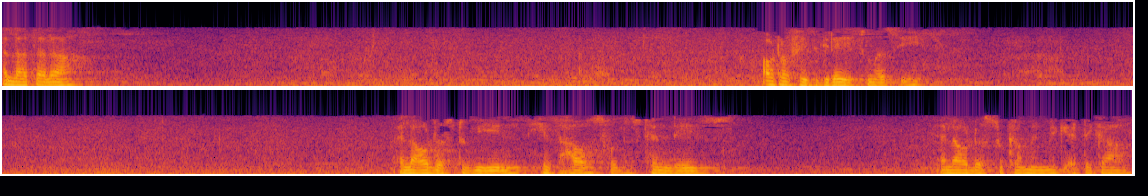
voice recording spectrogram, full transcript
اللہ تعالی آؤٹ آف ہز گریس مرسی الاؤڈ ٹو بی ان ہز ہاؤس فار دس ٹین ڈیز allowed us to come and make etikaf.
